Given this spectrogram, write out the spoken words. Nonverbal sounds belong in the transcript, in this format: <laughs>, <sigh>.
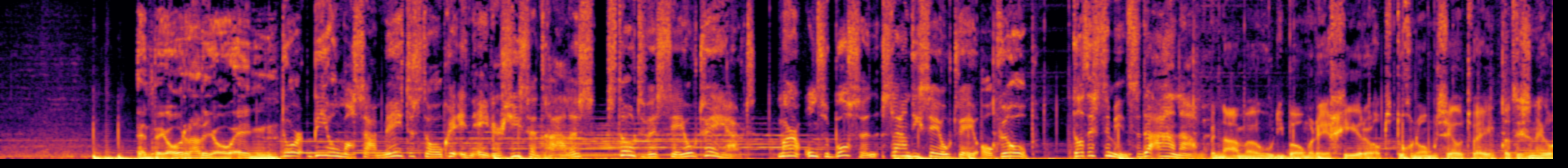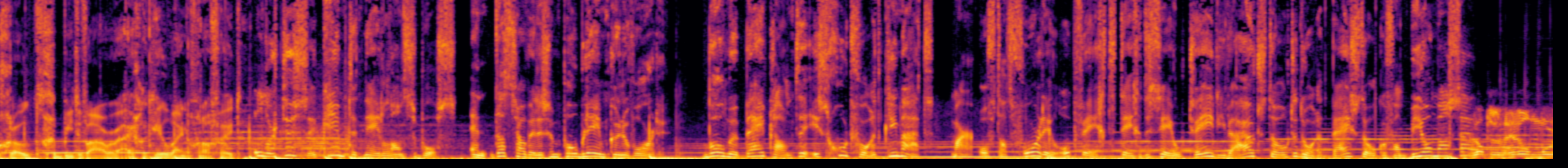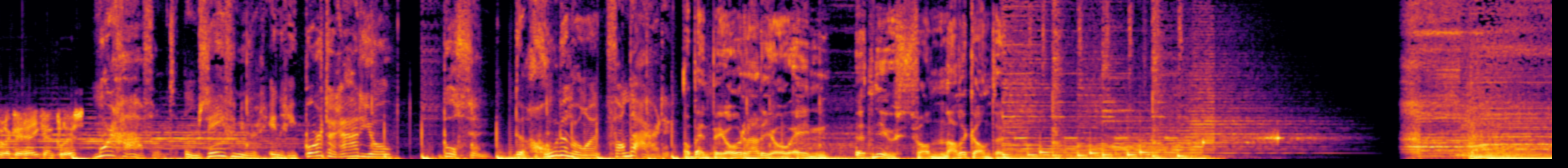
NPO Radio 1. Door biomassa mee te stoken in energiecentrales stoten we CO2 uit. Maar onze bossen slaan die CO2 ook weer op. Dat is tenminste de aanname. Met name hoe die bomen reageren op de toegenomen CO2. Dat is een heel groot gebied waar we eigenlijk heel weinig van af weten. Ondertussen krimpt het Nederlandse bos. En dat zou wel eens een probleem kunnen worden. Bomen bijplanten is goed voor het klimaat. Maar of dat voordeel opweegt tegen de CO2 die we uitstoten... door het bijstoken van biomassa... Dat is een heel moeilijke rekenklus. Morgenavond om 7 uur in Reporter Radio... Bossen, de groene longen van de aarde. Op NPO Radio 1. Het nieuws van alle kanten.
